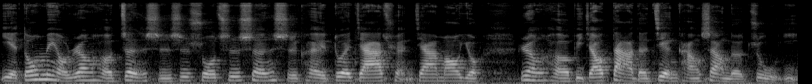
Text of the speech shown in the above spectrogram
也都没有任何证实是说吃生食可以对家犬家猫有任何比较大的健康上的注意。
